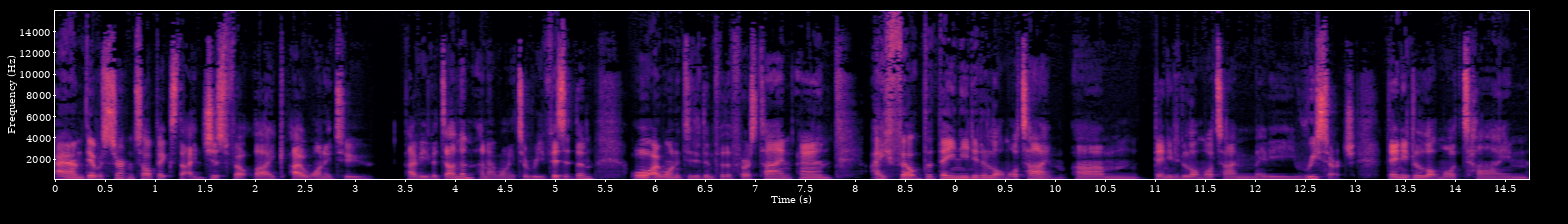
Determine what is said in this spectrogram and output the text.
And there were certain topics that I just felt like I wanted to I've either done them and I wanted to revisit them, or I wanted to do them for the first time, and I felt that they needed a lot more time. Um, they needed a lot more time, maybe research. They needed a lot more time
